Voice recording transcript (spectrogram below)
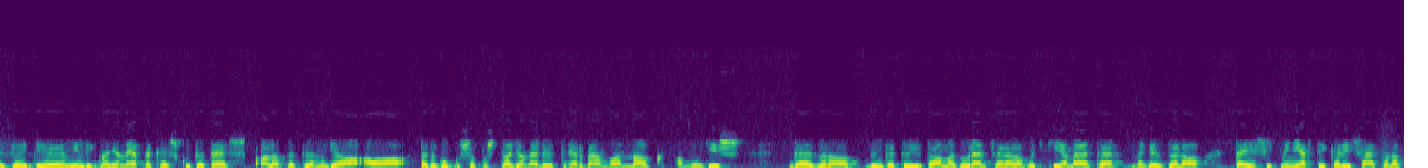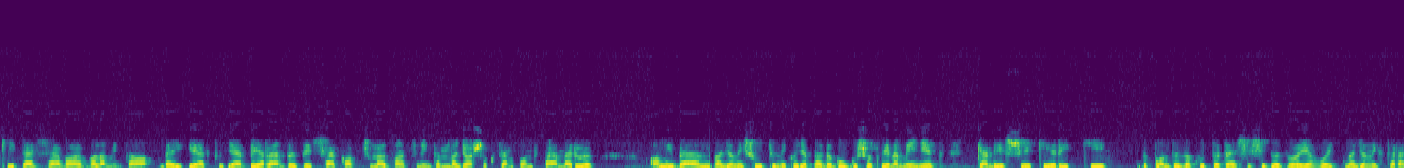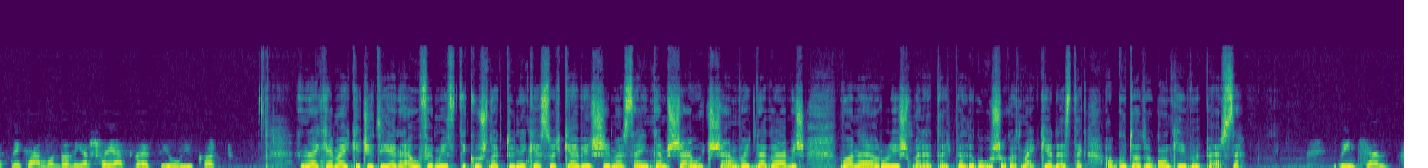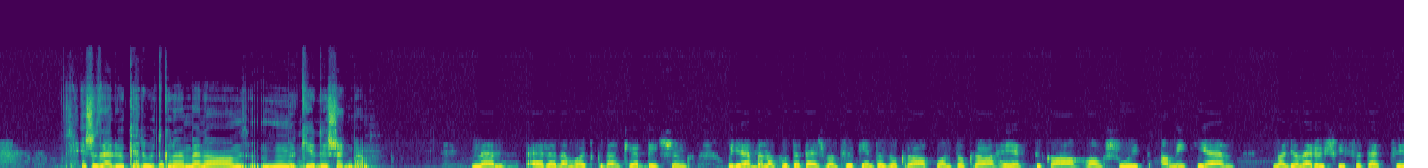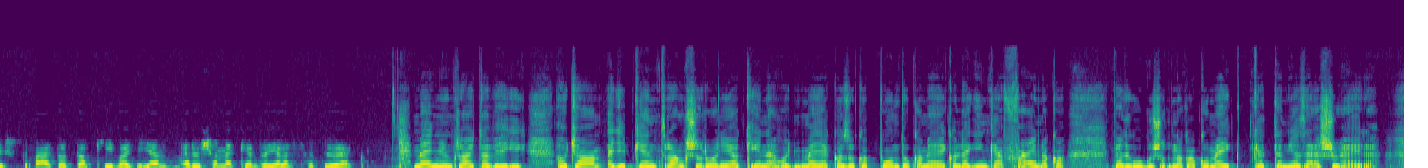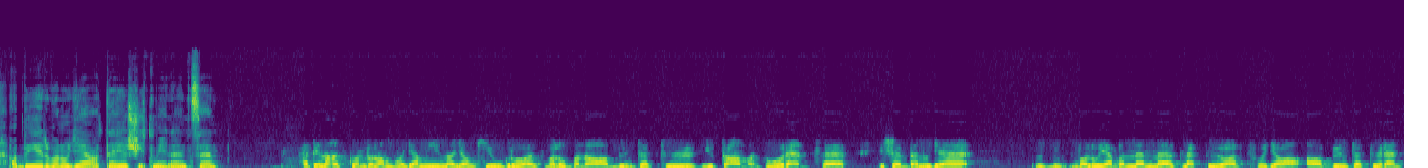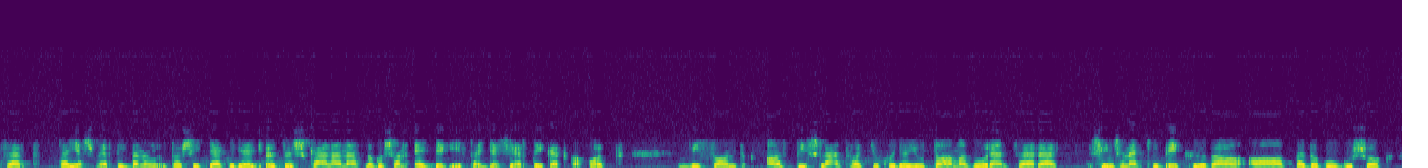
Ez egy mindig nagyon érdekes kutatás. Alapvetően ugye a, pedagógusok most nagyon előtérben vannak, amúgy is, de ezzel a büntetőjutalmazó rendszerrel, ahogy kiemelte, meg ezzel a teljesítményértékelés átalakításával, valamint a beígért ugye bérrendezéssel kapcsolatban szerintem nagyon sok szempont felmerül, amiben nagyon is úgy tűnik, hogy a pedagógusok véleményét kevéssé kérik ki, de pont ez a kutatás is igazolja, hogy nagyon is szeretnék elmondani a saját verziójukat. Nekem egy kicsit ilyen eufemisztikusnak tűnik ez, hogy kevéssé, mert szerintem sehogy sem, vagy legalábbis van-e arról ismeret, hogy pedagógusokat megkérdeztek, a kutatókon kívül persze. Nincsen. És az előkerült különben a kérdésekben? Nem, erre nem volt külön kérdésünk. Ugye ebben a kutatásban főként azokra a pontokra helyeztük a hangsúlyt, amik ilyen nagyon erős visszatetszést váltottak ki, vagy ilyen erősen megkérdőjelezhetőek. Menjünk rajta végig. Hogyha egyébként rangsorolnia kéne, hogy melyek azok a pontok, amelyek a leginkább fájnak a pedagógusoknak, akkor melyiket tenni az első helyre? A bér van ugye, a teljesítményrendszer. Hát én azt gondolom, hogy ami nagyon kiugró, az valóban a büntető jutalmazó rendszer. És ebben ugye valójában nem meglepő az, hogy a, a büntetőrendszert teljes mértékben utasítják, ugye egy ötös skálán átlagosan 1,1-es értéket kapott. Viszont azt is láthatjuk, hogy a jutalmazó rendszerrel sincsenek kibékülve a, a pedagógusok,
